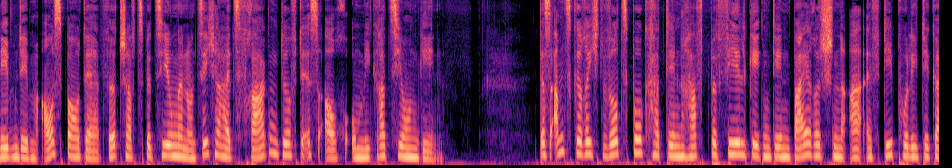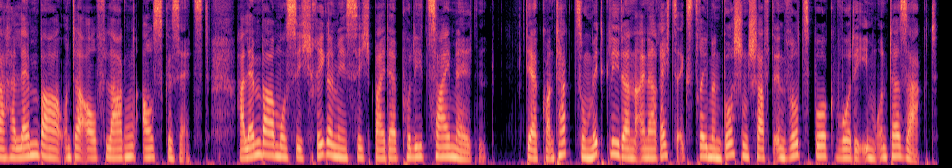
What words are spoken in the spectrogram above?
Neben dem Ausbau der Wirtschaftsbeziehungen und Sicherheitsfragen dürfte es auch um Migration gehen. Das Amtsgericht Würzburg hat den Haftbefehl gegen den bayerischen AfD-Politiker Halemba unter Auflagen ausgesetzt. Halemba muss sich regelmäßig bei der Polizei melden. Der Kontakt zu Mitgliedern einer rechtsextremen Burschenschaft in Würzburg wurde ihm untersagt.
